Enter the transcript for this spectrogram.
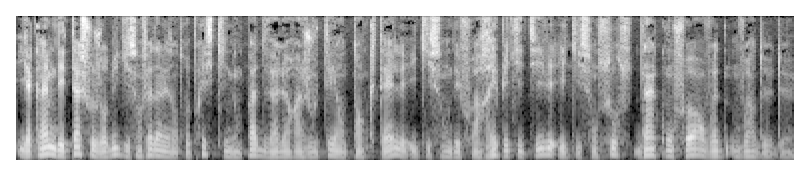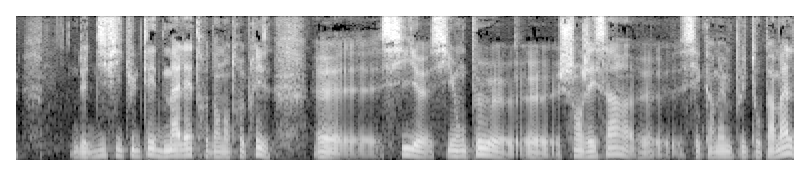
Il y a quand même des tâches aujourd'hui qui sont faites dans les entreprises qui n'ont pas de valeur ajoutée en tant que telles et qui sont des fois répétitives et qui sont source d'inconfort, voire de, de, de difficultés, de mal-être dans l'entreprise. Euh, si euh, si on peut euh, changer ça, c'est quand même plutôt pas mal.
